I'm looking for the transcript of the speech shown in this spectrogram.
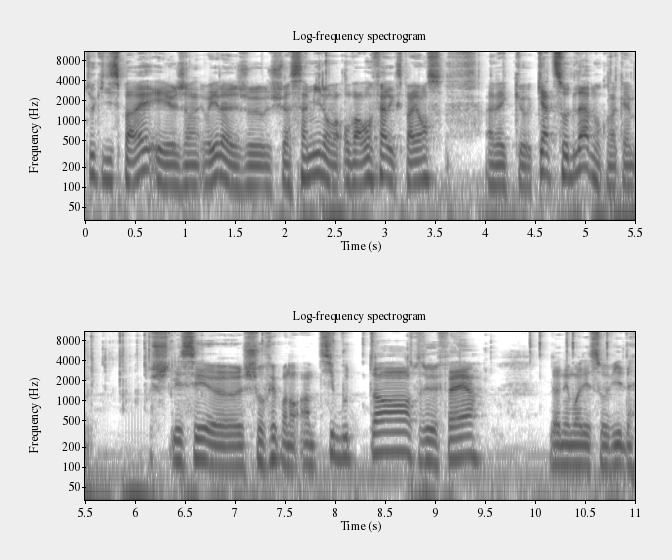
truc qui disparaît. Et vous voyez là je, suis à 5000 on va, on va refaire l'expérience avec 4 sauts de lave. Donc on va quand même laisser euh, chauffer pendant un petit bout de temps. Ce que je vais faire. Donnez-moi des seaux vides.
